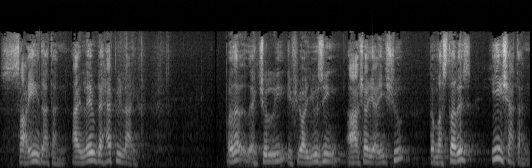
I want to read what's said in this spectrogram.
sa'idatan. I lived a happy life. Brother, actually, if you are using Asha Yaishu, the master is Ishatan.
